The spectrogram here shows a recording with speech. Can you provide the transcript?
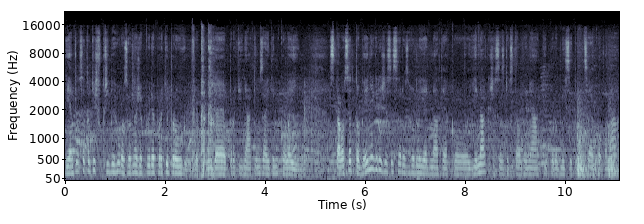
Jen to se totiž v příběhu rozhodne, že půjde proti proudu, že půjde proti nějakým zajitým kolejím. Stalo se tobě někdy, že jsi se rozhodl jednat jako jinak, že ses dostal do nějaký podobné situace jako ona?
